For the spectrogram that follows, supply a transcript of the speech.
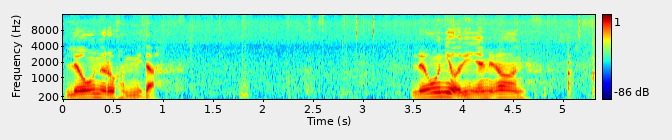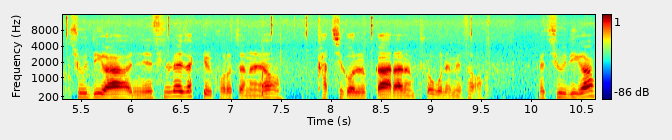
레온으로 갑니다. 레온이 어디냐면 지오디가 이제 술래잡기를 걸었잖아요. 같이 걸을까라는 프로그램에서 그러니까 지오디가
